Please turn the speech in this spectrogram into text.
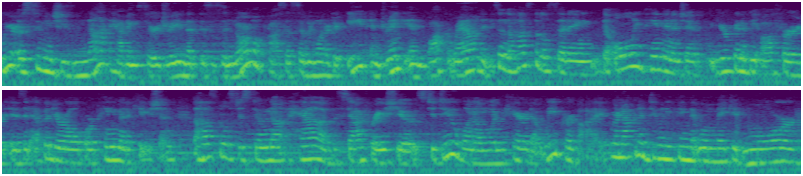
we're assuming she's not having surgery and that this is a normal process. So we want her to eat and drink and walk around. And So in the hospital setting, the only pain management you're going to be offered is an epidural or pain medication. The hospitals just do not have the staff ratios to do one-on-one care that we provide. we're not going to do anything that will make it more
